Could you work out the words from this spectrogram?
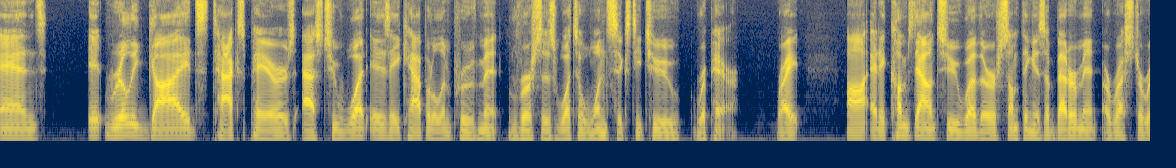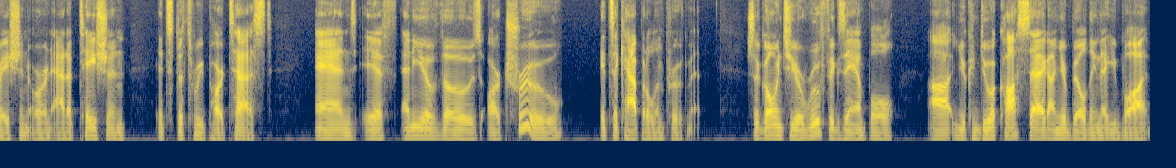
and it really guides taxpayers as to what is a capital improvement versus what's a 162 repair, right? Uh, and it comes down to whether something is a betterment, a restoration, or an adaptation. It's the three part test. And if any of those are true, it's a capital improvement. So, going to your roof example, uh, you can do a cost seg on your building that you bought,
